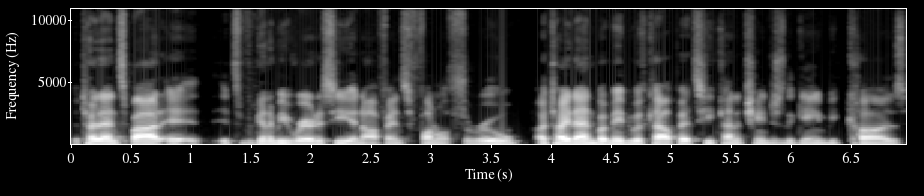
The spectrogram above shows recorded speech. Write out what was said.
the tight end spot, it, it's going to be rare to see an offense funnel through a tight end, but maybe with Kyle Pitts, he kind of changes the game because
